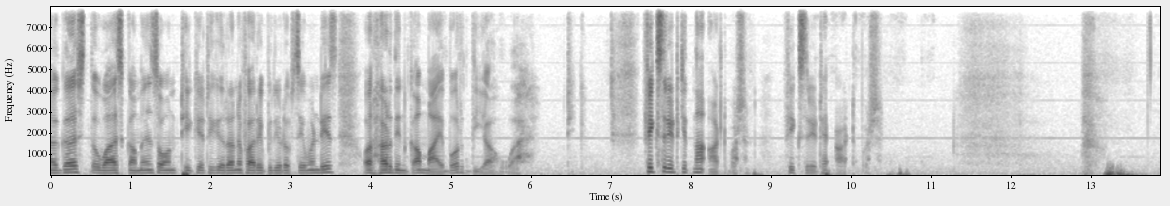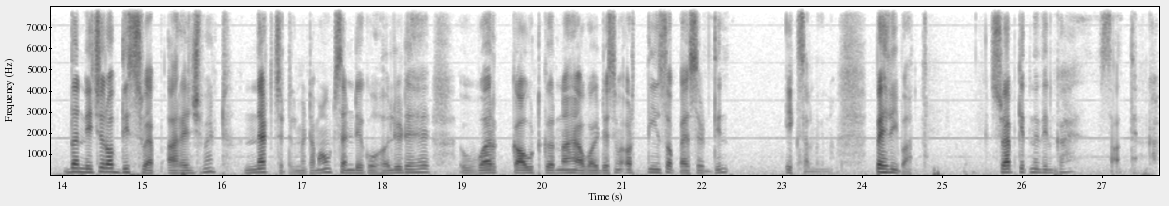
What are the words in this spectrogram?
August was commence on ठीक है ठीक है run for a period of seven days और हर दिन का माइबोर दिया हुआ है, ठीक है। फिक्स रेट कितना? आठ परसेंट फिक्स रेट है आठ percent the nature of this swap arrangement net settlement amount Sunday को हॉलीडे है वर्कआउट करना है अवॉइड और तीन सौ पैंसठ दिन एक साल में करना। पहली बात, स्वैप कितने दिन का है? सात दिन का।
